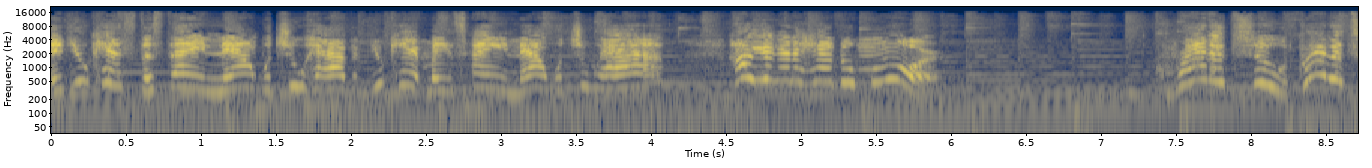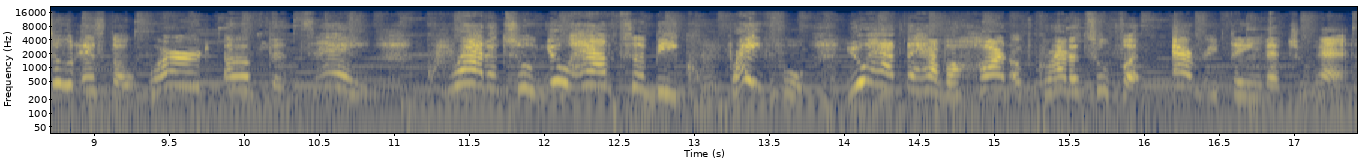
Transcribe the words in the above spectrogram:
If you can't sustain now what you have, if you can't maintain now what you have, how are you going to handle more? Gratitude. Gratitude is the word of the day. Gratitude. You have to be grateful. You have to have a heart of gratitude for everything that you have.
